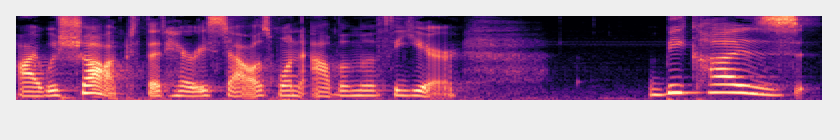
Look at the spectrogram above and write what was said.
I was shocked that Harry Styles won Album of the Year because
